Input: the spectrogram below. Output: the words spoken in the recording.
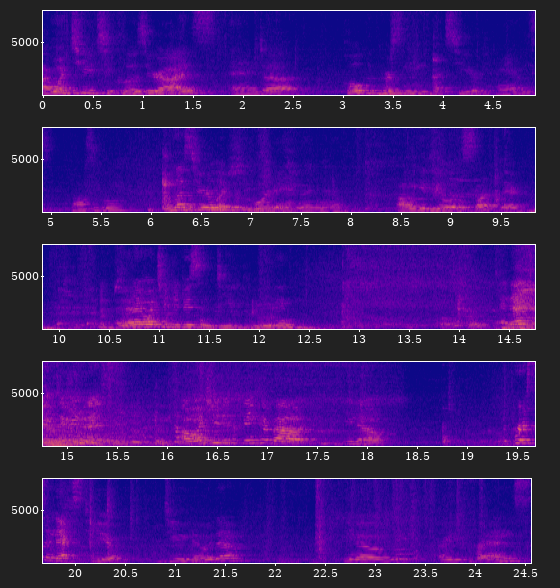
I want you to close your eyes and uh, hold the person next to your hands, if possible. Unless you're like recording, then you know. I'll give you a little slap there. And then I want you to do some deep breathing. And as you're doing this, I want you to think about, you know, the person next to you. Do you know them? You know, are you friends?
